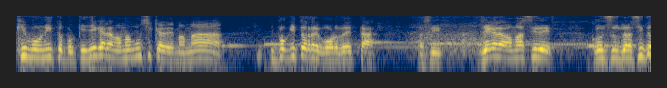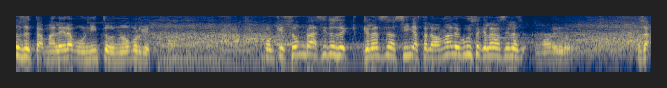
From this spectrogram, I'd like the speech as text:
Qué bonito, porque llega la mamá, música de mamá un poquito regordeta, así. Llega la mamá así de, con sus bracitos de tamalera bonitos, ¿no? Porque, porque son bracitos de, que le haces así, hasta a la mamá le gusta que le hagas así. Las, o sea,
